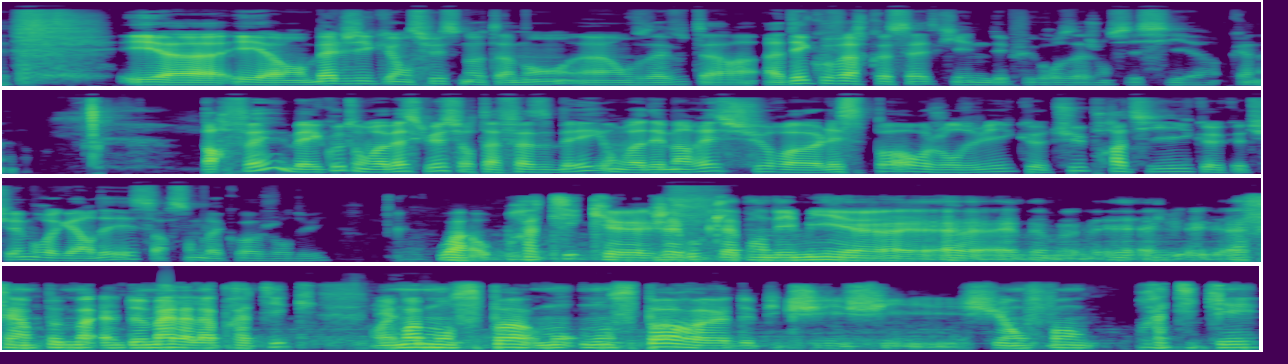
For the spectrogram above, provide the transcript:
et, et, en Belgique et en Suisse notamment, on vous invite à, à, découvrir Cossette, qui est une des plus grosses agences ici au Canada. Parfait. Bah écoute, on va basculer sur ta phase B. On va démarrer sur euh, les sports aujourd'hui que tu pratiques, que tu aimes regarder. Ça ressemble à quoi aujourd'hui? Waouh, pratique. Euh, j'avoue que la pandémie euh, a fait un peu de mal à la pratique. Et moi, mon sport, mon, sport depuis que je suis, je suis enfant, pratiqué,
